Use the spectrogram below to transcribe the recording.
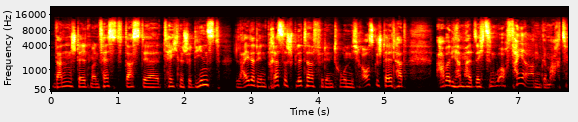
dann stellt man fest, dass der technische Dienst leider den Pressesplitter für den Ton nicht rausgestellt hat, aber die haben halt 16 Uhr auch Feierabend gemacht.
